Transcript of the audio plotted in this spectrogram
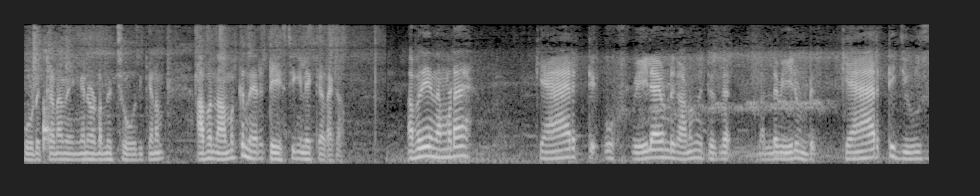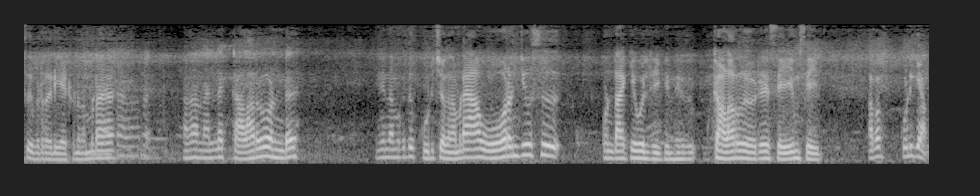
കൊടുക്കണം എങ്ങനെയുണ്ടെന്ന് ചോദിക്കണം. അപ്പോൾ നമുക്ക് നേരെ ടേസ്റ്റിങ്ങിലേക്ക് കിടക്കാം. അപ്പോൾ നമ്മുടെ ക്യാരറ്റ് ഓഹ് വെയിലായതുകൊണ്ട് കാണാൻ പറ്റില്ല നല്ല വെയിലുണ്ട്. ക്യാരറ്റ് ജ്യൂസ് ഇവിടെ റെഡി ആയിട്ടുണ്ട്. നമ്മുടെ അതാ നല്ല കളറും ഉണ്ട്. ഇനി നമുക്കിത് കുടിച്ചു നോക്കാം. നമ്മുടെ ആ ഓറഞ്ച് ജ്യൂസ് ഉണ്ടാക്കിയ പോലെ ഇരിക്കുന്നത് കളർ ഒരേ സെയിം സെയിം അപ്പം കുടിക്കാം.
